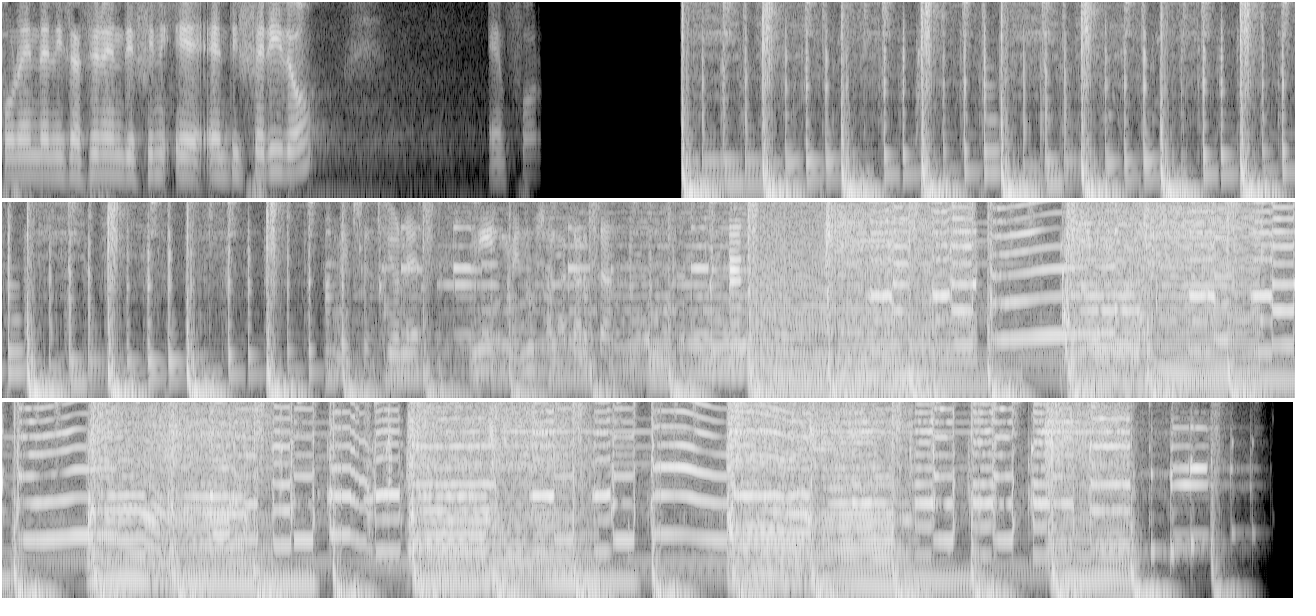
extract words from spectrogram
por una indemnización en, eh, en diferido en forma. ni exenciones, ni menús a la carta.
